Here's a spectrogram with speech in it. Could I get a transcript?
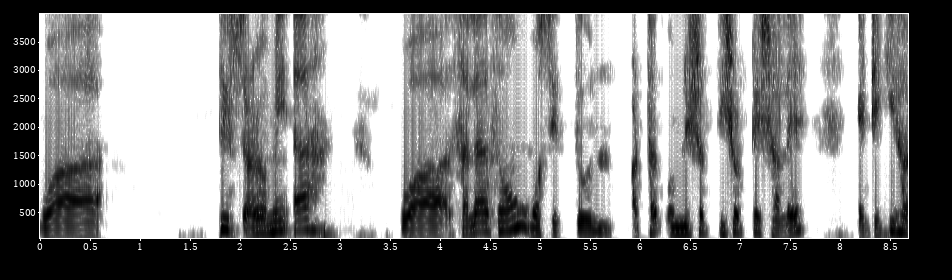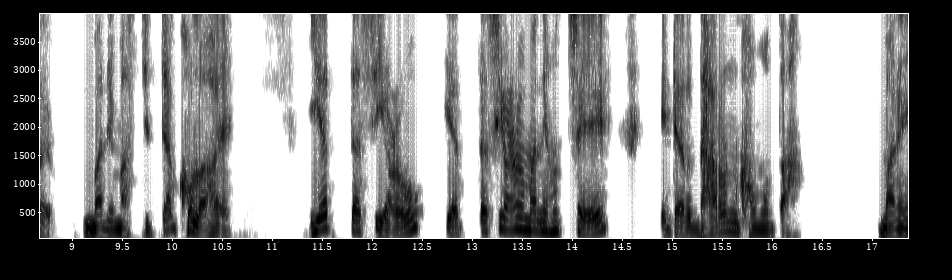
ওয়া তিসমিআহ ওয়া সালাসু ওয়া অর্থাৎ উনিশশো তেষট্টি সালে এটি কি হয়? মানে মসজিদটা খোলা হয়। ইয়াত্তাসিউ ইয়াত্তাসিউ মানে হচ্ছে এটার ধারণ ক্ষমতা। মানে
